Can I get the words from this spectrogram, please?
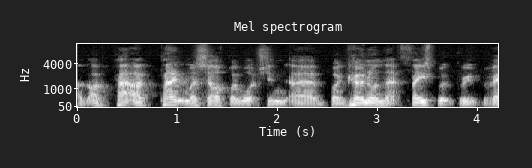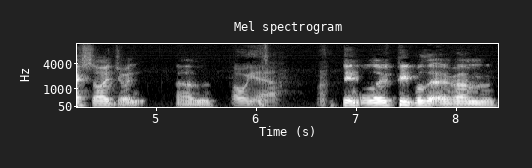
I've, I've, I've panicked myself by watching, uh, by going on that Facebook group of SI joint. Um, Oh yeah. seeing all those people that are um,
